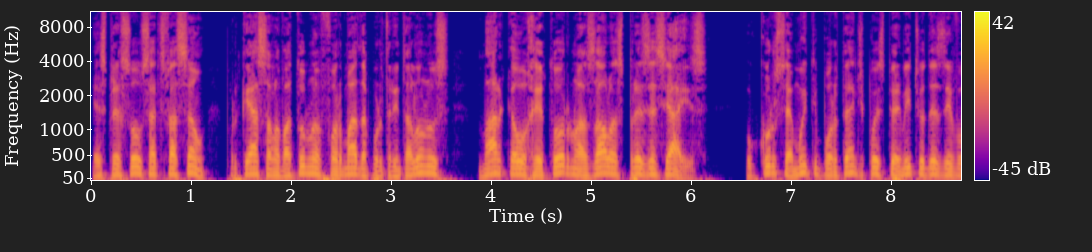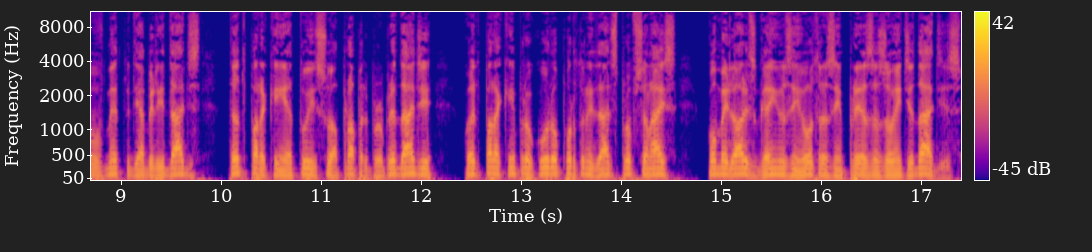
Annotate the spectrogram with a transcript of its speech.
expressou satisfação porque essa nova turma, formada por 30 alunos, marca o retorno às aulas presenciais. O curso é muito importante, pois permite o desenvolvimento de habilidades tanto para quem atua em sua própria propriedade, quanto para quem procura oportunidades profissionais com melhores ganhos em outras empresas ou entidades.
